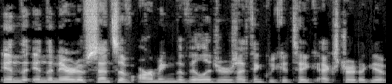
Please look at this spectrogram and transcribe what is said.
in the in the narrative sense of arming the villagers, I think we could take extra to get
